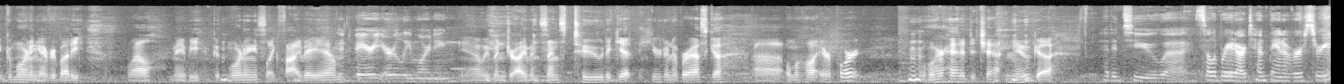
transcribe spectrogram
Good morning, everybody. Well, maybe. Good morning. It's like 5 Good a.m. very early morning. Yeah, we've been driving since 2 to get here to Nebraska, uh, Omaha Airport. We're headed to Chattanooga. Headed to uh, celebrate our 10th anniversary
